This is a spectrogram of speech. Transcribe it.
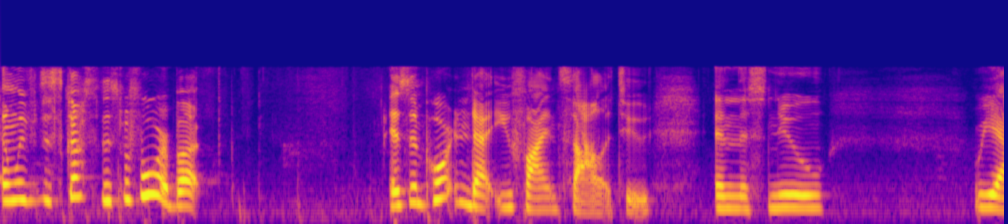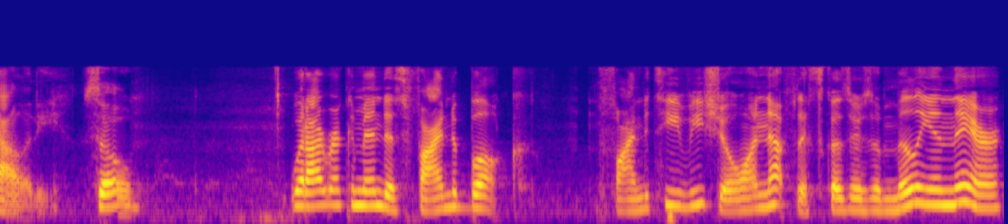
And we've discussed this before, but it's important that you find solitude in this new reality. So what I recommend is find a book, find a TV show on Netflix because there's a million there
